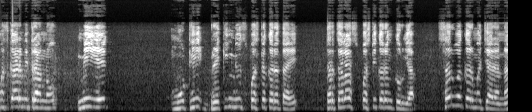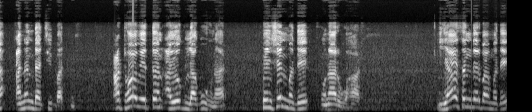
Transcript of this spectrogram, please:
नमस्कार मित्रांनो मी एक मोठी ब्रेकिंग न्यूज स्पष्ट करत आहे. तर चला स्पष्टीकरण करूया. सर्व कर्मचाऱ्यांना आनंदाची बातमी. आठवा वेतन आयोग लागू होणार. पेन्शनमध्ये होणार वाढ. या संदर्भामध्ये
